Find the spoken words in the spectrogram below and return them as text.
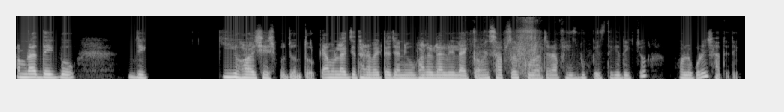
আমরা দেখব যে কি হয় শেষ পর্যন্ত? কেমন লাগছে ধারাবাহিকটা জানিও? ভালো লাগলে লাইক কমেন্ট সাবস্ক্রাইব করো যারা ফেসবুক পেজ থেকে দেখছ ফলো করে সাথে দেখো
